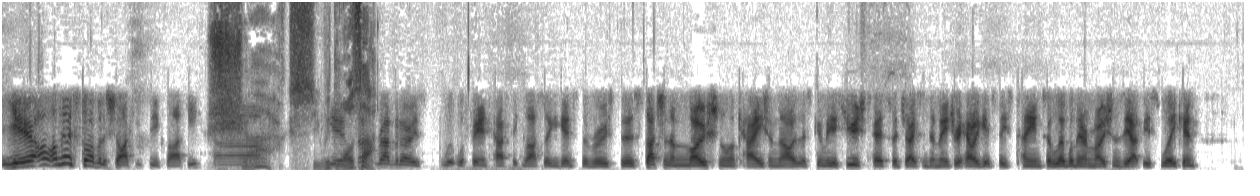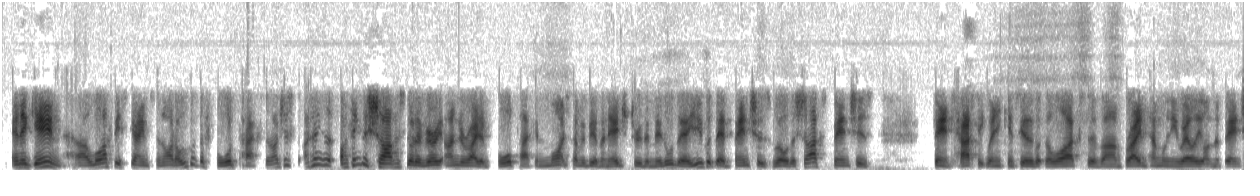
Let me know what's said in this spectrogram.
Yeah, I'm going to start with the Sharkies here, Clarky. Sharks, uh, with yeah, Loza. Rabbitohs were, fantastic last week against the Roosters. Such an emotional occasion, though. It's going to be a huge test for Jason Demetriou how he gets these teams to level their emotions out this weekend. And again, uh, like this game tonight, I look at the forward packs, and I just I think I think the Sharks got a very underrated forward pack and might have a bit of an edge through the middle there. You've got their bench as well. The Sharks bench is fantastic when you consider they've got the likes of um, Braden Hamlin-Uele on the bench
